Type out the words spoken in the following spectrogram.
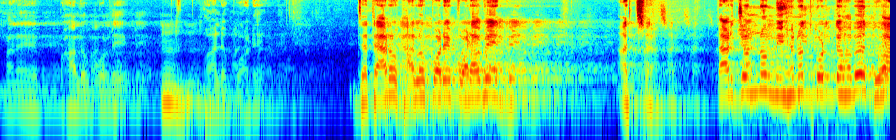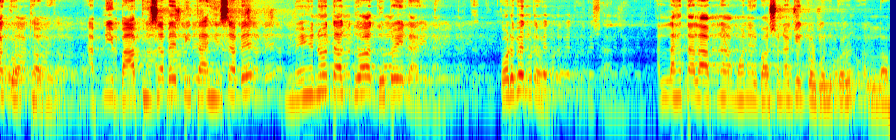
মানে ভালো বলে হুম। ভালো পড়ে। যাতে আরও ভালো পড়ে পড়াবেন। আচ্ছা। তার জন্য মেহনত করতে হবে, দোয়া করতে হবে। আপনি বাপ হিসাবে, পিতা হিসাবে মেহনত আর দোয়া দুটোই লাগবে করবেন তো? আল্লাহ তালা আপনার মনের বাসনাকে কবুল করুন। আল্লাহ।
